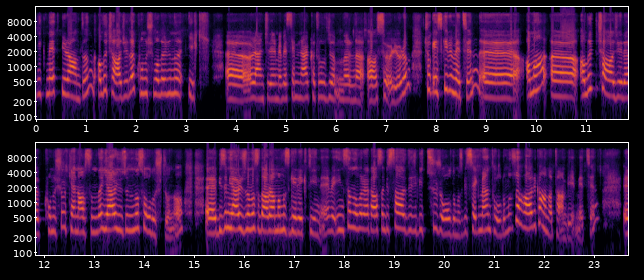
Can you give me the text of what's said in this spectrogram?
Hikmet Birand'ın Alıç Ağacı'yla konuşmalarını ilk e, öğrencilerime ve seminer katılımlarına e, söylüyorum. Çok eski bir metin e, ama e, Alıç Ağacı konuşurken aslında yeryüzünün nasıl oluştuğunu, bizim yeryüzüne nasıl davranmamız gerektiğini ve insan olarak aslında biz sadece bir tür olduğumuz, bir segment olduğumuzu harika anlatan bir metin. E,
